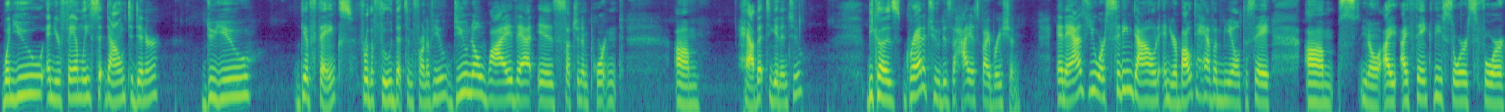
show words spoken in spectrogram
When you and your family sit down to dinner, do you give thanks for the food that's in front of you? Do you know why that is such an important um, habit to get into? Because gratitude is the highest vibration. And as you are sitting down and you're about to have a meal, to say, um, you know, I, I thank the source, for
